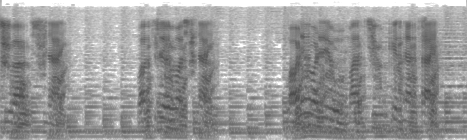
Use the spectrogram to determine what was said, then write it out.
しはしない。忘れはしない。我々を待ち受けなさい。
